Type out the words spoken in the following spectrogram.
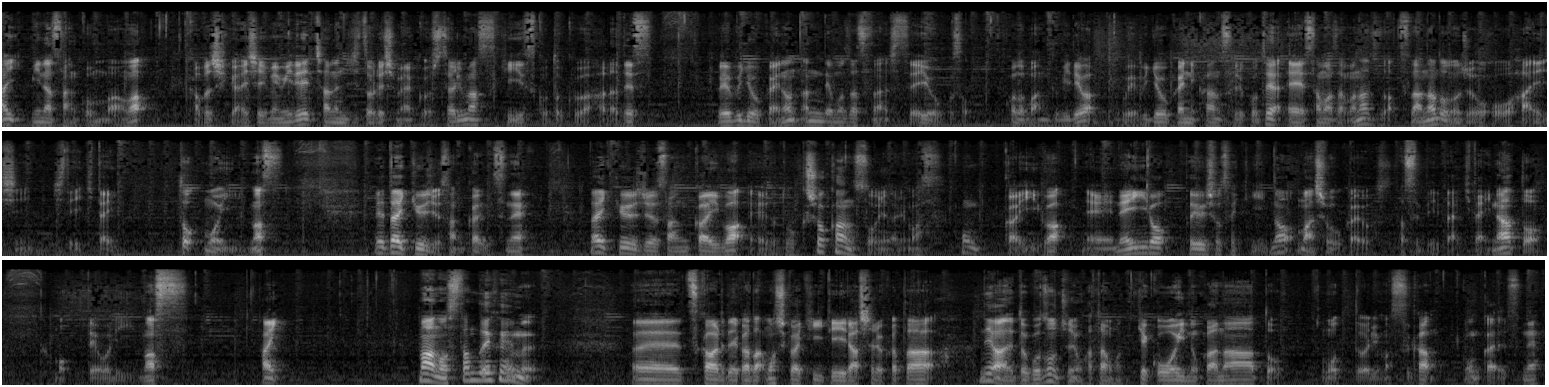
はい、皆さんこんばんは。株式会社ゆめみでチャレンジ取締役をしております、キースこと桑原です。ウェブ業界の何でも雑談室へようこそ。この番組では、ウェブ業界に関することや、えー、様々な雑談などの情報を配信していきたいと思います。えー第93回ですね。第93回は、えー読書感想になります。今回は、えー音色という書籍の、まあ、紹介をさせていただきたいなと思っております。はい。まあ、あの、スタンド FM、えー使われている方、もしくは聞いていらっしゃる方では、えっと、ご存知の方も結構多いのかなと思っておりますが、今回ですね、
